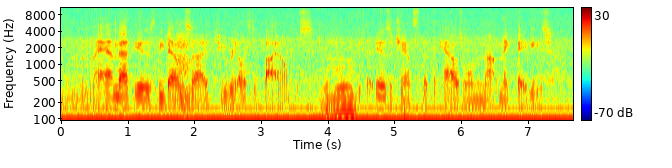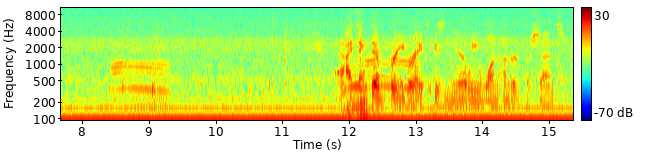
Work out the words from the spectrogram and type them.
mm, man, that is the downside to realistic biomes. Mm-hmm. There is a chance that the cows will not make babies. I think their breed rate is nearly 100%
